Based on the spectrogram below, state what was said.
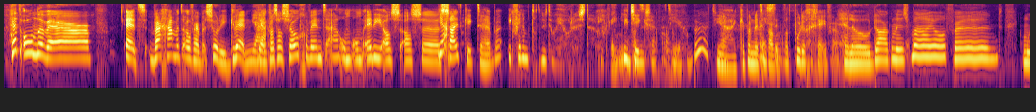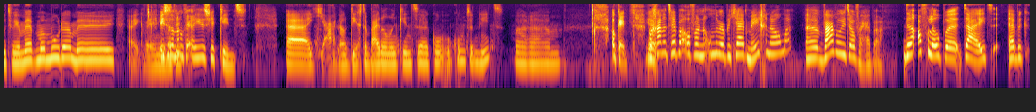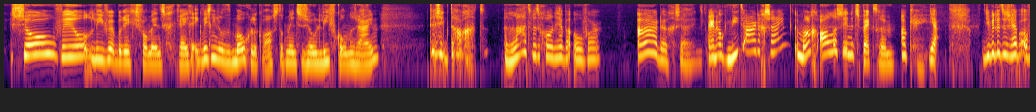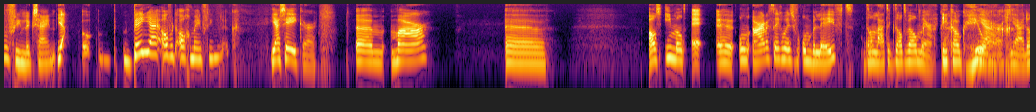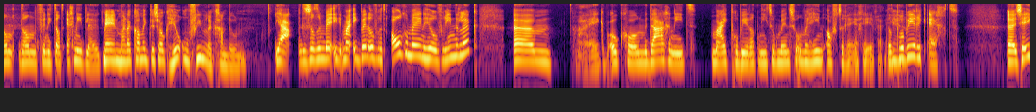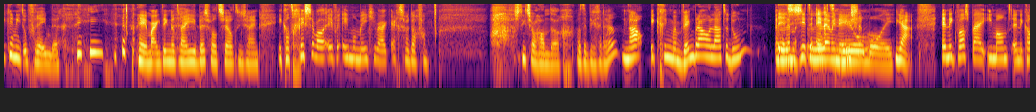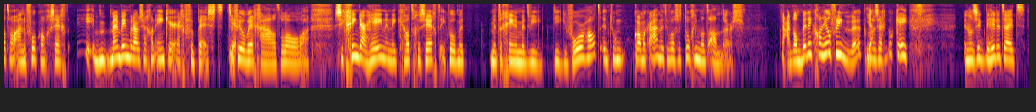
het onderwerp. Ed, waar gaan we het over hebben? Sorry, Gwen. Ja, Ja. ik was al zo gewend aan, om, om Eddie als, als eh, Ja. sidekick te hebben. Ik vind hem tot nu toe heel rustig. Ik weet niet Niet wat, wat hier gebeurt. Ja, ik heb hem net een paar zit- wat poeder gegeven. Hello darkness, my old friend. Ik moet weer met mijn moeder mee. Ja, ik weet niet. Is het dan wat ook is je kind? dit- Eh, ja, nou dichterbij dan een kind eh, kom- komt het niet. Maar ehm, Oké, we gaan het hebben over een onderwerp dat jij hebt meegenomen. Waar wil je het over hebben? De afgelopen tijd heb ik zoveel lieve berichtjes van mensen gekregen. Ik wist niet dat het mogelijk was dat mensen zo lief konden zijn. Dus ik dacht, laten we het gewoon hebben over aardig zijn. En ook niet aardig zijn? Er mag alles in het spectrum. Oké. Ja. Je wil het dus hebben over vriendelijk zijn. Ja. Oh, Ben jij over het algemeen vriendelijk? Jazeker. Ehm maar eh, als iemand eh, eh, onaardig tegen me is of onbeleefd, dan laat ik dat wel merken. Ik ook heel ja, erg. Ja, dan, dan vind ik dat echt niet leuk. Nee, maar dan kan ik dus ook heel onvriendelijk gaan doen. Ja, dus dat een beetje. Maar ik ben over het algemeen heel vriendelijk. Ehm, maar ik heb ook gewoon mijn dagen niet. Maar ik probeer dat niet op mensen om me heen af te reageren. Dat Ja. probeer ik echt. Eh, zeker niet op vreemden. Nee, maar ik denk dat wij hier best wel hetzelfde in zijn. Ik had gisteren wel even een momentje waar ik echt zo dacht van... "Ah, dat was niet zo handig. Wat heb je gedaan? Nou, ik ging mijn wenkbrauwen laten doen. Een ze zitten echt lamination. heel mooi. Ja, en ik was bij iemand en ik had al aan de voorkant gezegd... Mijn wenkbrauwen zijn gewoon één keer echt verpest. Te Ja. veel weggehaald, lalala. Dus ik ging daarheen en ik had gezegd... ik wil met, met degene met wie die ik hiervoor had. En toen kwam ik aan en toen was het toch iemand anders. Nou, dan ben ik gewoon heel vriendelijk. Dan zeg ik, oké. En dan zit ik de hele tijd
